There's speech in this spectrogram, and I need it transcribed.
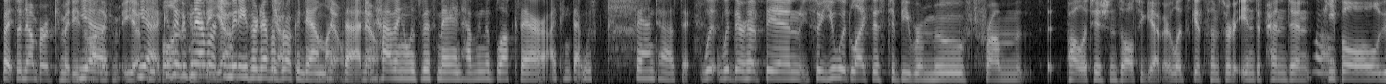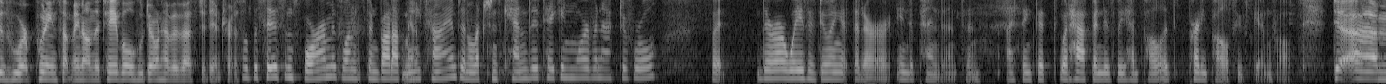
But the number of committees yes, on the yeah, because it was never committees are never yeah. broken down like no, that. No. And having Elizabeth May and having the bloc there, I think that was fantastic. Would, would, there have been? So you would like this to be removed from politicians altogether? Let's get some sort of independent well, people who are putting something on the table who don't have a vested interest. Well, the Citizens Forum is one that's been brought up many yeah. times, and Elections Canada taking more of an active role. There are ways of doing it that are independent. And I think that what happened is we had polit party politics get involved. um,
